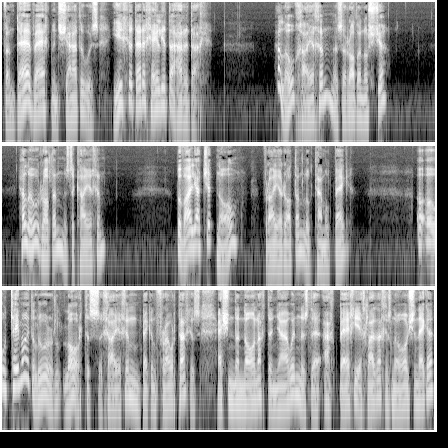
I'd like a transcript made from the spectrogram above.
van der weg een shadow is jiche der geelje de harredag. Hallo, kaiachen, as a rodden ustje. Hallo, rodden, as de kaiachen. Bewail ja chit nol, vrije rodden, look tamelt beg. O, o, te mij de loer as a kaiachen, beggen vrouwertag, as eschen de nonach de njouwen, as de acht begie a gladach, as no oceanegge.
